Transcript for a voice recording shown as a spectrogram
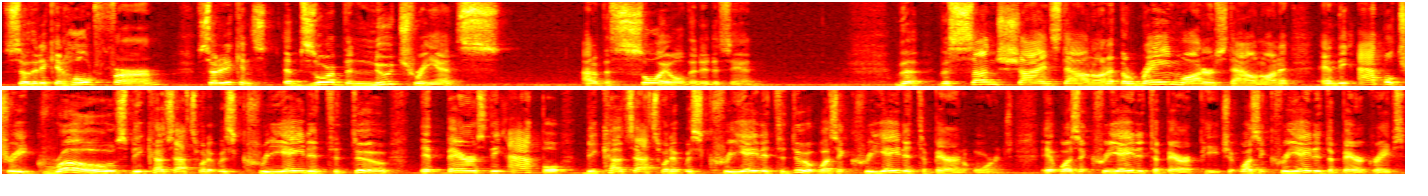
so that it can hold firm, so that it can absorb the nutrients out of the soil that it is in the, the sun shines down on it, the rain waters down on it, and the apple tree grows because that's what it was created to do. It bears the apple because that's what it was created to do. It wasn't created to bear an orange. It wasn't created to bear a peach. It wasn't created to bear grapes.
